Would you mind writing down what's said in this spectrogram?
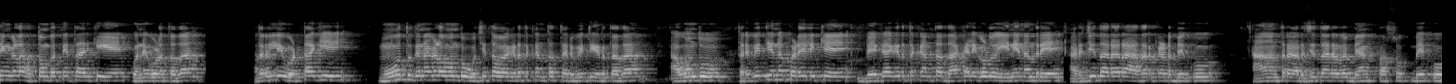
ತಿಂಗಳ ಹತ್ತೊಂಬತ್ತನೇ ತಾರೀಕಿಗೆ ಕೊನೆಗೊಳ್ಳುತ್ತದ. ಅದರಲ್ಲಿ ಒಟ್ಟಾಗಿ ಮೂವತ್ತು ದಿನಗಳ ಒಂದು ಉಚಿತವಾಗಿರತಕ್ಕಂಥ ತರಬೇತಿ ಇರ್ತದ. ಆ ಒಂದು ತರಬೇತಿಯನ್ನು ಪಡೆಯಲಿಕ್ಕೆ ಬೇಕಾಗಿರ್ತಕ್ಕಂಥ ದಾಖಲೆಗಳು ಏನೇನಂದ್ರೆ ಅರ್ಜಿದಾರರ ಆಧಾರ್ ಕಾರ್ಡ್ ಬೇಕು, ಆ ನಂತರ ಅರ್ಜಿದಾರರ ಬ್ಯಾಂಕ್ ಪಾಸ್ಬುಕ್ ಬೇಕು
